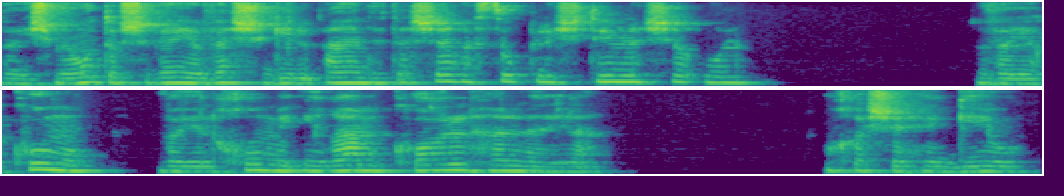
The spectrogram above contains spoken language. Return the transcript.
וישמעו תושבי יבש גלעד את אשר עשו פלישתים לשאול. ויקומו וילכו מעירם כל הלילה. וכשהגיעו,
